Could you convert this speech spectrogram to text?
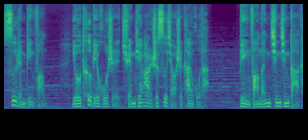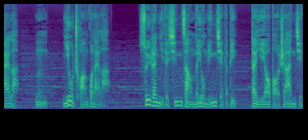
私人病房，有特别护士全天二十四小时看护他。病房门轻轻打开了。嗯，你又闯过来了。虽然你的心脏没有明显的病，但也要保持安静。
